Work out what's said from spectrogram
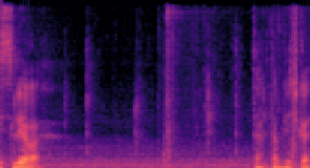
Берегись слева. Так, табличка.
